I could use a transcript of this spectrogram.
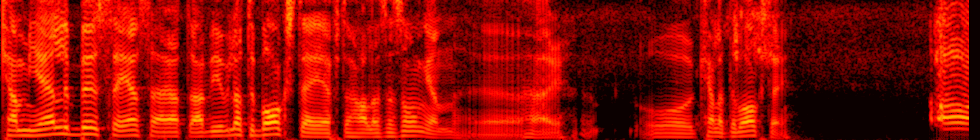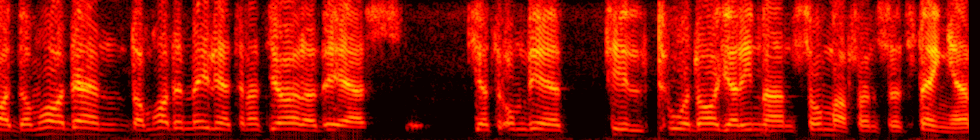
kan Mjällby säga så här att ja, vi vill ha tillbaks dig efter halva säsongen eh, här och kalla tillbaks dig? Ja, de har den, de har den möjligheten att göra det. Jag tror om det är till två dagar innan sommarfönstret stänger.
